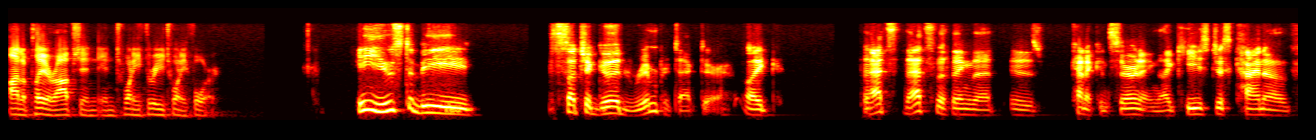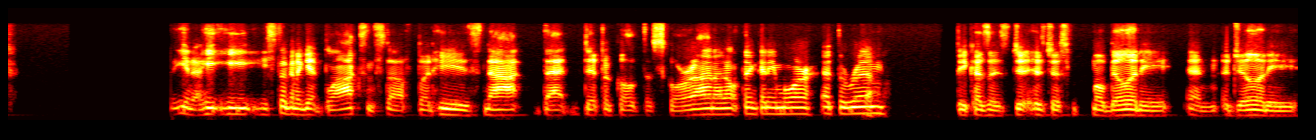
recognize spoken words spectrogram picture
on a player option in 23 24. He used to be such a good rim protector. Like that's that's the thing that is kind of concerning. Like he's just kind of you know, he, he he's still gonna get blocks and stuff, but he's not that difficult to score on, I don't think anymore at the rim. Because his his just mobility and agility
